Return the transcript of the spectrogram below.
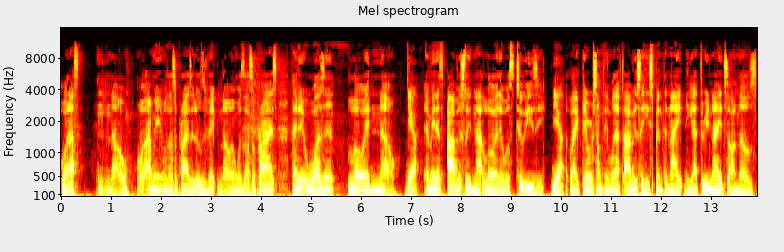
Well, that's no. Well, I mean, was I surprised that it was Vic? No. And was I surprised that it wasn't Lloyd? No. Yeah, I mean, it's obviously not Lloyd. It was too easy. Yeah. Like there was something left. Obviously, he spent the night. He got three nights on those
